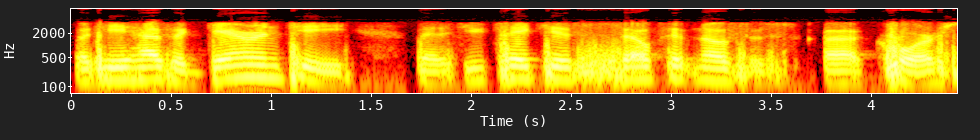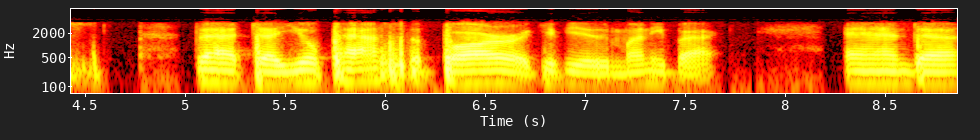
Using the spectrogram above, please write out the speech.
But he has a guarantee that if you take his self hypnosis uh, course, that uh, you'll pass the bar or give you the money back. And uh,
